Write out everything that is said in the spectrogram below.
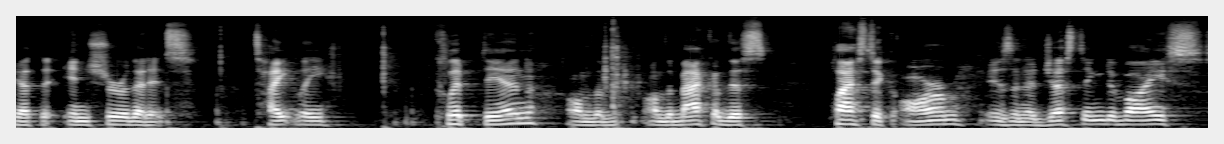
You have to ensure that it's tightly clipped in. On the, on the back of this plastic arm is an adjusting device,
